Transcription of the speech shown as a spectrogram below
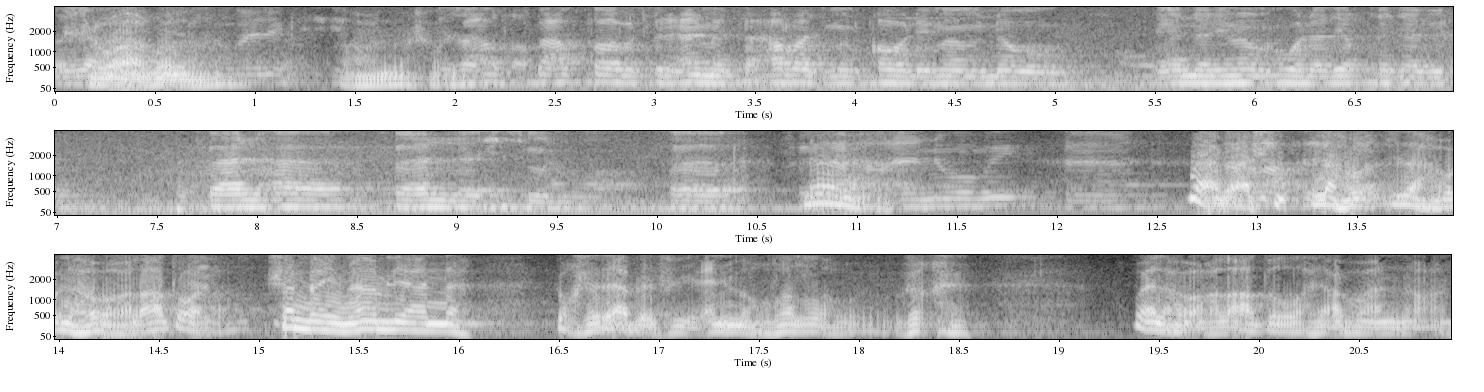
السواك بعض طلبة العلم يتحرج من قول الإمام النووي لأن الإمام هو الذي اقتدى به. فهل فهل شو اسمه؟ لا. النووي لا بأس له له له أغلاط سمى إمام لأنه يقتدى في علمه وفضله وفقهه وله أغلاط. الله يعفو عنا وعنه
